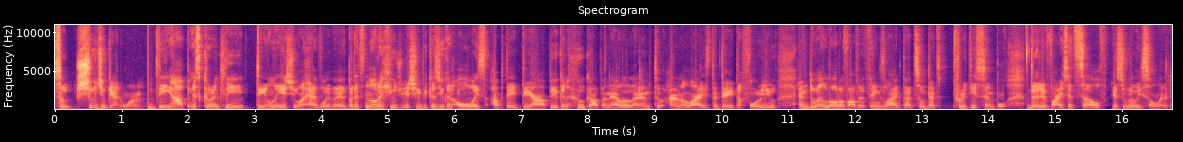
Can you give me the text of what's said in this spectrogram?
So should you get one? The app is currently the only issue I have with it, but it's not a huge issue because you can always update the app. You can hook up an LLM to analyze the data for you and do a lot of other things like that, so that's pretty simple. The device itself is really solid.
